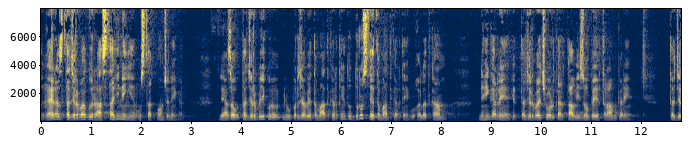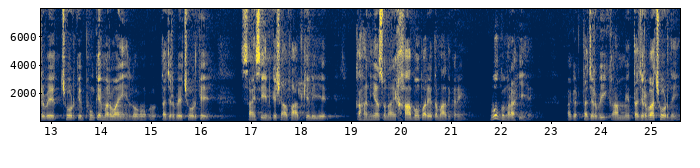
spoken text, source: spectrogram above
غیر از تجربہ کوئی راستہ ہی نہیں ہے اس تک پہنچنے کا۔ لہٰذا وہ تجربے کو اوپر جب اعتماد کرتے ہیں تو درست اعتماد کرتے ہیں کوئی غلط کام نہیں کر رہے ہیں کہ تجربے چھوڑ کر تعویذوں پہ احترام کریں، تجربے چھوڑ کے پھونکے مروائیں لوگوں کو، تجربے چھوڑ کے سائنسی انکشافات کے لیے کہانیاں سنائیں، خوابوں پر اعتماد کریں، وہ گمراہی ہے۔ اگر تجربی کام میں تجربہ چھوڑ دیں،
